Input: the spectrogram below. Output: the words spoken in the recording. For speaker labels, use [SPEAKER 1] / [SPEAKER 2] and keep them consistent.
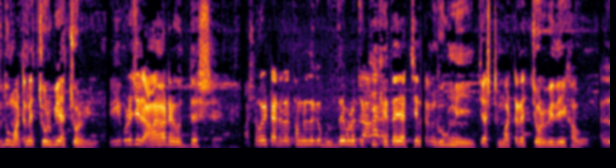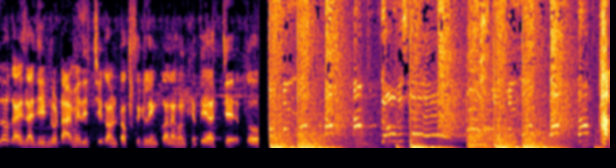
[SPEAKER 1] শুধু মাটনের চর্বি আর চর্বি। বেরিয়ে পড়েছি রানাঘাটের উদ্দেশ্যে। আশা করি টাইটেলের থামলে থেকে বুঝতে পেরেছ কি খেতে যাচ্ছে। মাটন ঘুগনি জাস্ট মাটনের চর্বি দিয়ে খাব।
[SPEAKER 2] হ্যালো গাইজ আজ ইন্ডোটা আমি দিচ্ছি কারণ টক্সিক লিঙ্কন এখন খেতে যাচ্ছে তো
